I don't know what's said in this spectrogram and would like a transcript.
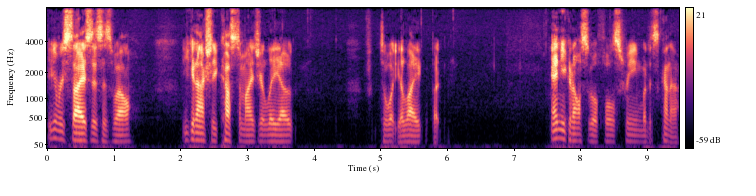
You can resize this as well. You can actually customize your layout to what you like, but and you can also go full screen, but it's kind of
